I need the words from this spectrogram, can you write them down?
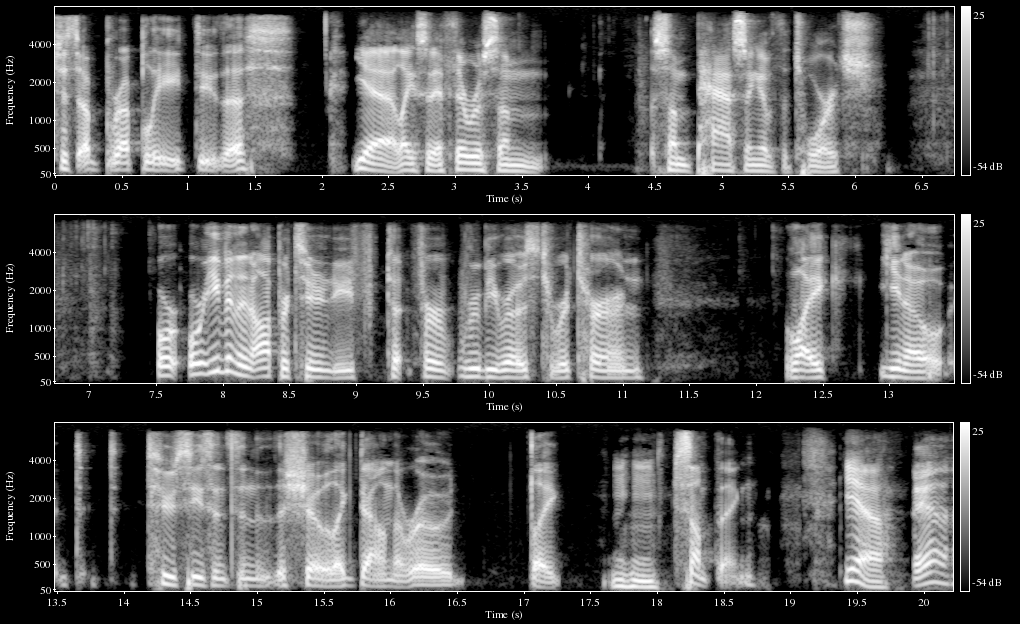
just abruptly do this. Yeah, like I said, if there was some some passing of the torch, or or even an opportunity to, for Ruby Rose to return, like you know, t- t- two seasons into the show, like down the road, like hmm something. yeah. Yeah.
